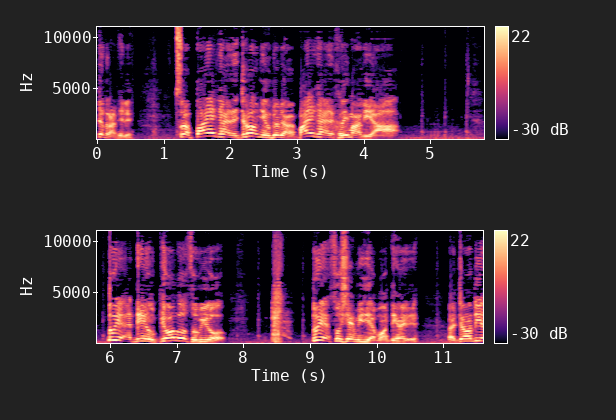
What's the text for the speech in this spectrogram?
ပြတ်တာဖြစ်တယ်ဆိုတော့ပါရိုက်ခံရတယ်ကျွန်တော်အမြင်ကိုပြောပြမယ်ပါရိုက်ခံရတဲ့ကလေးမလေးကသူ့ရဲ့အတင်းကိုပြောလို့ဆိုပြီးတော့သူ့ရဲ့ social media ပေါ်မှာတင်လိုက်တယ်အဲကျွန်တော်သိရ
